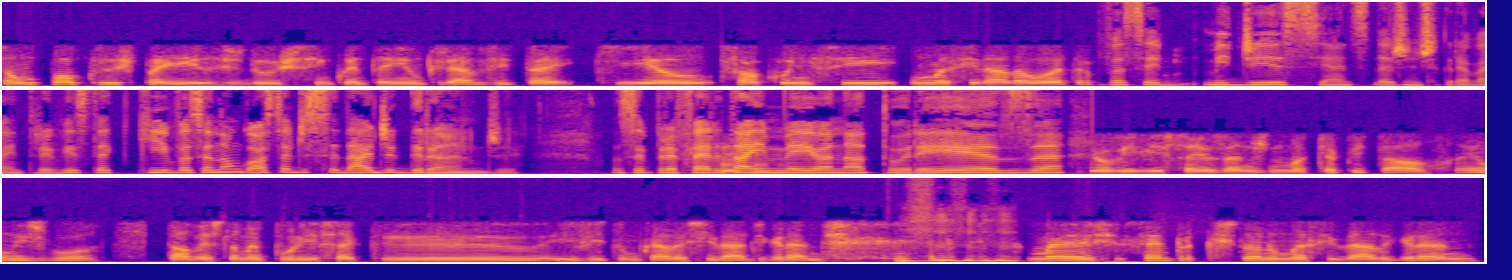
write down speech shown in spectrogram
São poucos os países dos 51 que já visitei que eu só conheci uma cidade ou outra. Você me disse antes da gente gravar a entrevista que você não gosta de cidade grande. Você prefere estar em meio à natureza. Eu vivi seis anos numa capital, em Lisboa. Talvez também por isso é que evito um bocado as cidades grandes. Mas sempre que estou numa cidade grande,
